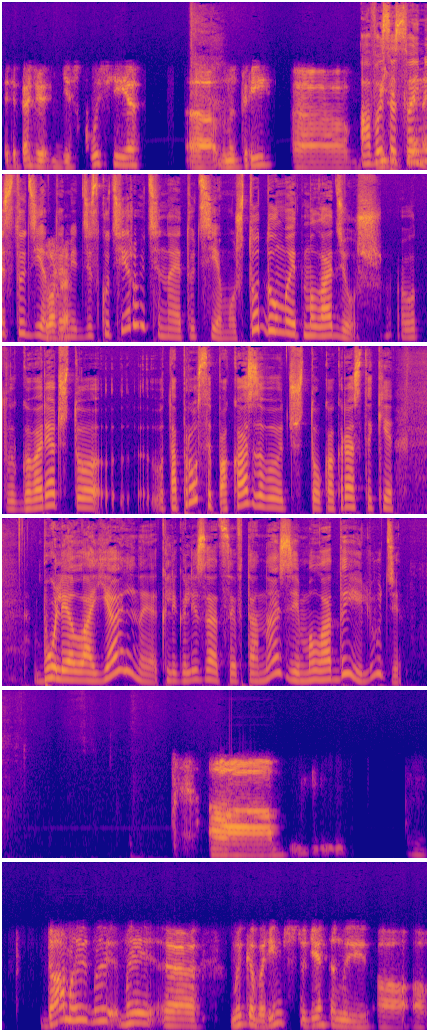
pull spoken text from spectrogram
это опять же дискуссия э, внутри а вы со своими студентами тоже. дискутируете на эту тему? Что думает молодежь? Вот говорят, что вот опросы показывают, что как раз-таки более лояльные к легализации эвтаназии молодые люди. А, да, мы, мы, мы, э, мы говорим с студентами а, а,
